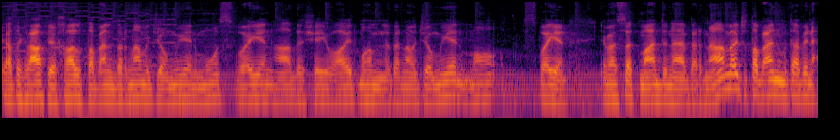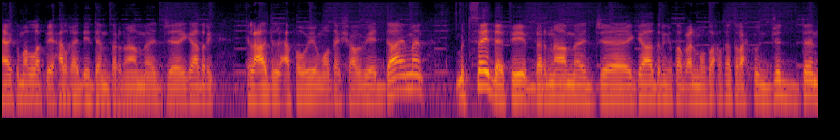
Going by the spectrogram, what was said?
يعطيك العافية خالد. طبعا البرنامج يوميا مو اسبوعيا. هذا شيء وايد مهم البرنامج يوميا مو اسبوعيا. السبت ما عندنا برنامج. طبعا متابعينا حياكم الله في حلقة جديدة من برنامج Gathering كالعاده العفويه ومواضيع شبابيه دائما متسيدة في برنامج Gathering طبعا موضوع حلقتنا راح يكون جدا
